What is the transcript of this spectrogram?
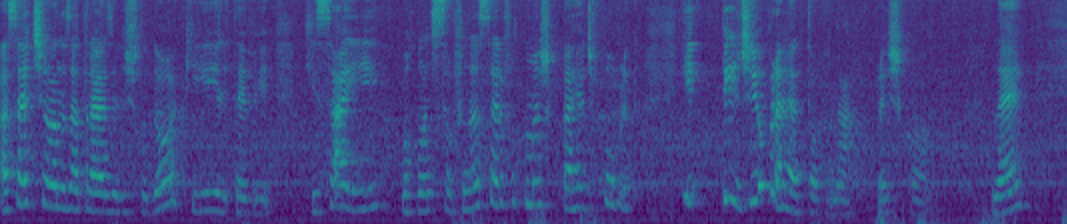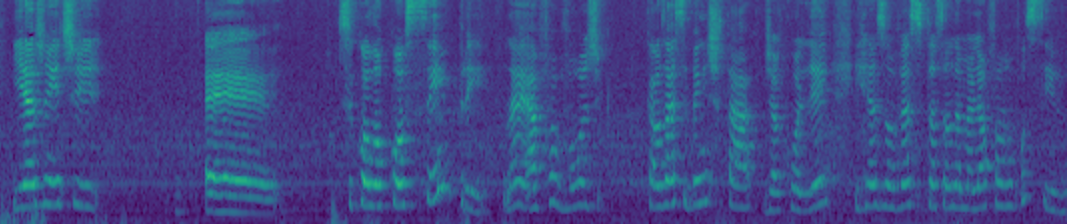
Há sete anos atrás ele estudou aqui, ele teve que sair por condição financeira, foi para a rede pública e pediu para retornar para a escola, né? E a gente é, se colocou sempre, né, a favor de causar esse bem-estar, de acolher e resolver a situação da melhor forma possível.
